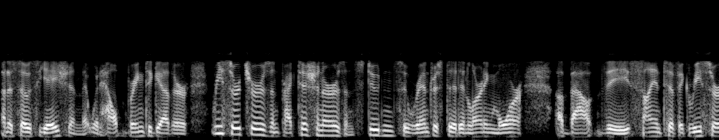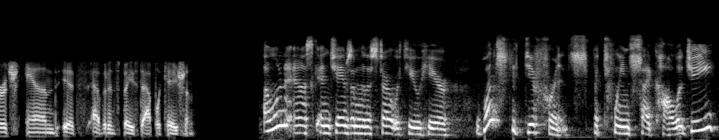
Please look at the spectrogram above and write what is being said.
an association that would help bring together researchers and practitioners and students who were interested in learning more about the scientific research and its evidence-based application. I want to ask, and James, I'm going to start with you here. What's the difference between psychology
